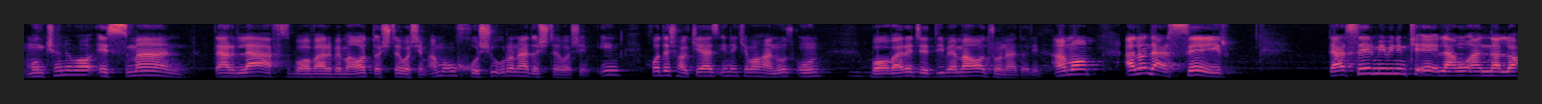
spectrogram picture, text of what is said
ممکنه ما اسمن در لفظ باور به معاد داشته باشیم اما اون خشوع رو نداشته باشیم. این خودش حاکی از اینه که ما هنوز اون باور جدی به معاد رو نداریم. اما الان در سیر در سیر می‌بینیم که اعلمو ان الله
